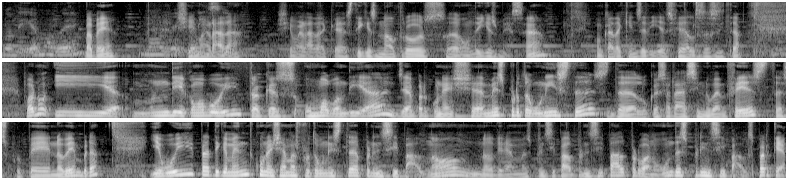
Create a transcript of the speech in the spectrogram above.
Bon dia, molt bé. Va bé? Molt bé. Així m'agrada. Així m'agrada que estiguis en altres uh, un dilluns més, eh? Com cada 15 dies, fidels a la cita. Bueno, i eh, un dia com avui, troc que és un molt bon dia ja per conèixer més protagonistes de lo que serà Sinovem Fest, el proper novembre, i avui pràcticament coneixem el protagonista principal, no? No direm el principal principal, però bueno, un dels principals. Per què?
